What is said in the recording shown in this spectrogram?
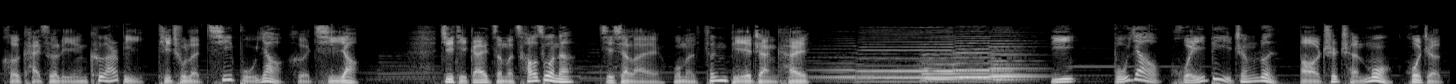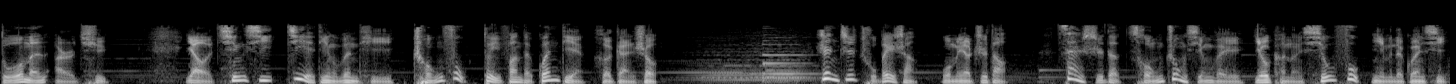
和凯瑟琳·科尔比提出了七不要和七要，具体该怎么操作呢？接下来我们分别展开。一，不要回避争论，保持沉默或者夺门而去，要清晰界定问题，重复对方的观点和感受。认知储备上，我们要知道。暂时的从众行为有可能修复你们的关系。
